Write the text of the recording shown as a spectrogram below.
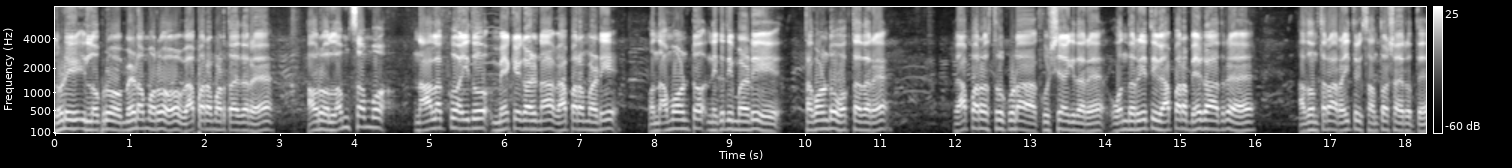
ನೋಡಿ, ಇಲ್ಲೊಬ್ರು ಮೇಡಮ್ ಅವರು ವ್ಯಾಪಾರ ಮಾಡ್ತಾ ಇದ್ದಾರೆ. ಅವರು ಲಮ್ಸಮ್ ನಾಲ್ಕು, ಐದು ಮೇಕೆಗಳನ್ನ ವ್ಯಾಪಾರ ಮಾಡಿ, ಒಂದು ಅಮೌಂಟು ನಿಗದಿ ಮಾಡಿ ತಗೊಂಡು ಹೋಗ್ತಾ ಇದ್ದಾರೆ. ವ್ಯಾಪಾರಸ್ಥರು ಕೂಡ ಖುಷಿಯಾಗಿದ್ದಾರೆ. ಒಂದು ರೀತಿ ವ್ಯಾಪಾರ ಬೇಗ ಆದರೆ ಅದೊಂಥರ ರೈತರಿಗೆ ಸಂತೋಷ ಇರುತ್ತೆ.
